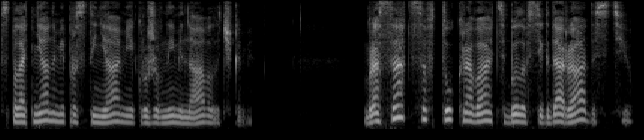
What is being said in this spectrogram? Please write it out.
с полотняными простынями и кружевными наволочками. Бросаться в ту кровать было всегда радостью,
